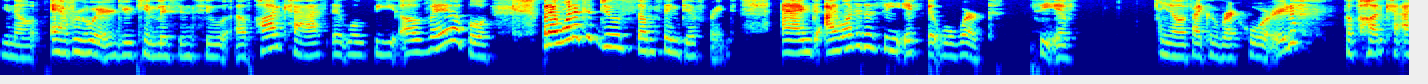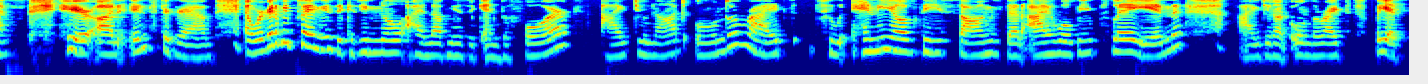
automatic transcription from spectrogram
you know, everywhere you can listen to a podcast, it will be available. But I wanted to do something different and I wanted to see if it will work. See if, you know, if I could record the podcast here on Instagram. And we're going to be playing music because you know I love music. And before I do not own the rights to any of these songs that I will be playing. I do not own the rights. But yes,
